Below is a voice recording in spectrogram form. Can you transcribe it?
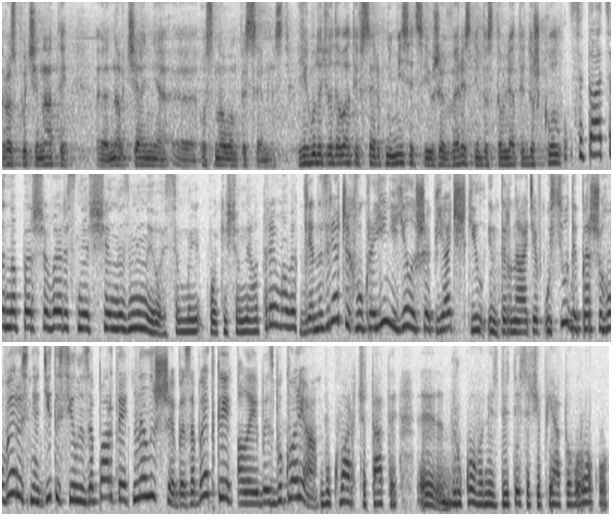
розпочинати навчання е, основам писемності. Їх будуть видавати в серпні місяці і вже в вересні доставляти до школ. Ситуація на 1 вересня ще не змінилася. Ми поки що не отримали. Для незрячих в Україні є лише п'ять шкіл-інтернатів. Усюди 1 вересня діти сіли за парти не лише без абетки, але й без букваря. Буквар читати е, друкований з 2005 року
